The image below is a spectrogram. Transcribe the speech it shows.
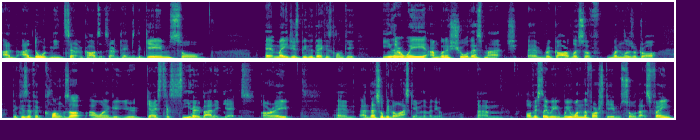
I, I don't need certain cards at certain times of the game, so it might just be the deck is clunky. Either way, I'm going to show this match um, regardless of win, lose, or draw because if it clunks up, I want to get you guys to see how bad it gets. All right, um, and this will be the last game of the video. Um, obviously, we we won the first game, so that's fine.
